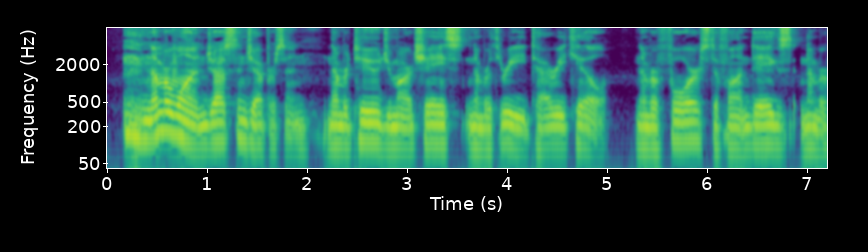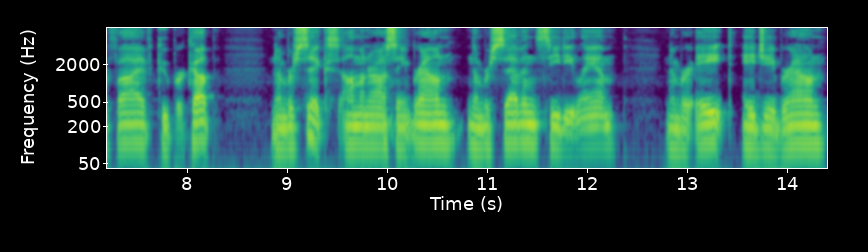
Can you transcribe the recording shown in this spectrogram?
Number one, Justin Jefferson. Number two, Ja'Marr Chase. Number three, Tyreek Hill. Number four, Stefon Diggs. Number five, Cooper Kupp. Number six, Amon-Ra St. Brown. Number seven, CeeDee Lamb. Number eight, A.J. Brown.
